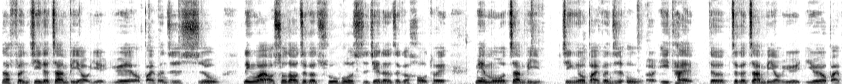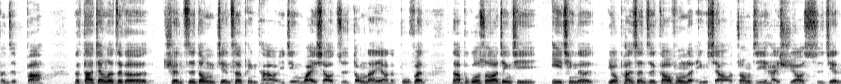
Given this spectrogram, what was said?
那粉剂的占比哦也约有百分之十五。另外哦，受到这个出货时间的这个后推，面膜占比。仅有百分之五，而液态的这个占比哦约约有百分之八。那大疆的这个全自动检测平台哦已经外销至东南亚的部分。那不过受到近期疫情呢又攀升至高峰的影响，装机还需要时间。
